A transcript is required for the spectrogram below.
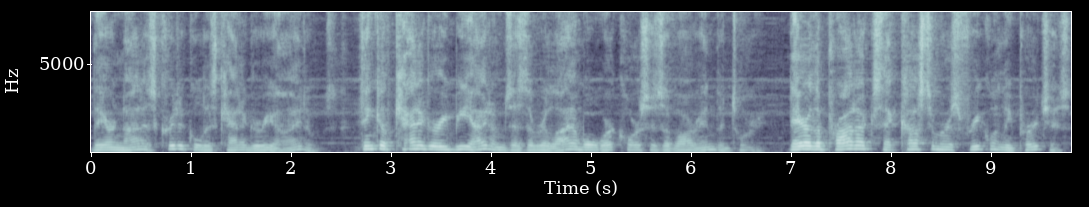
they are not as critical as category A items. Think of category B items as the reliable workhorses of our inventory. They are the products that customers frequently purchase,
